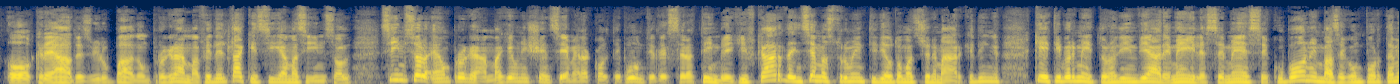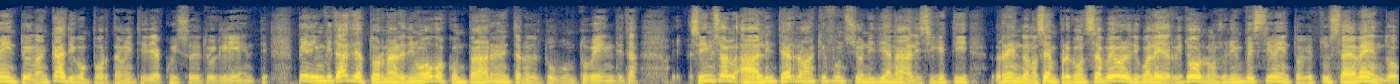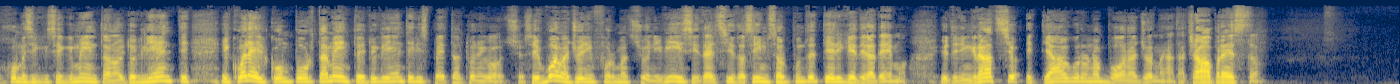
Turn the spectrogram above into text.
ho creato e sviluppato un programma fedeltà che si chiama Simsol. Simsol è un programma che unisce insieme raccolte punti, tessere a timbri gift card insieme a strumenti di automazione marketing che ti permettono di inviare mail, sms e coupon in base ai comportamenti o ai mancati comportamenti di acquisto dei tuoi clienti per invitarli a tornare di nuovo a comprare all'interno del tuo punto vendita. Simsol ha all'interno anche funzioni di analisi che ti rendono sempre consapevole di qual è il ritorno sull'investimento che tu stai avendo, come si segmentano i tuoi clienti e qual è il comportamento dei tuoi clienti rispetto al tuo negozio. Se vuoi maggiori informazioni visita il sito simsol.it e richiedi la demo. Io ti ringrazio e ti auguro una buona giornata. Ciao, a presto!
